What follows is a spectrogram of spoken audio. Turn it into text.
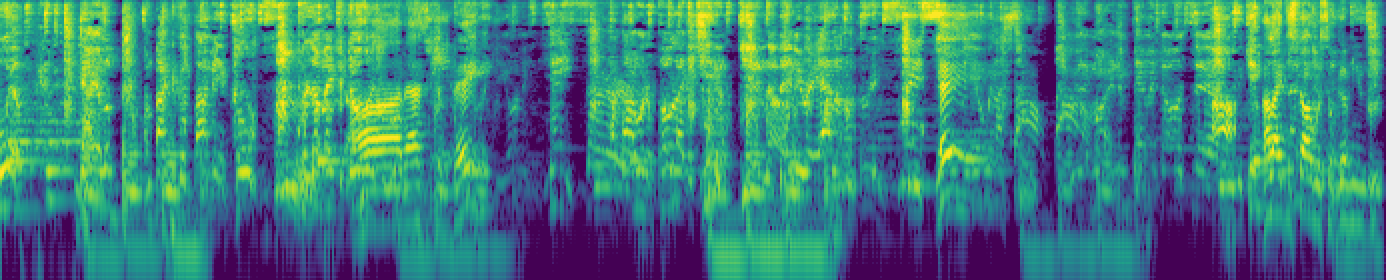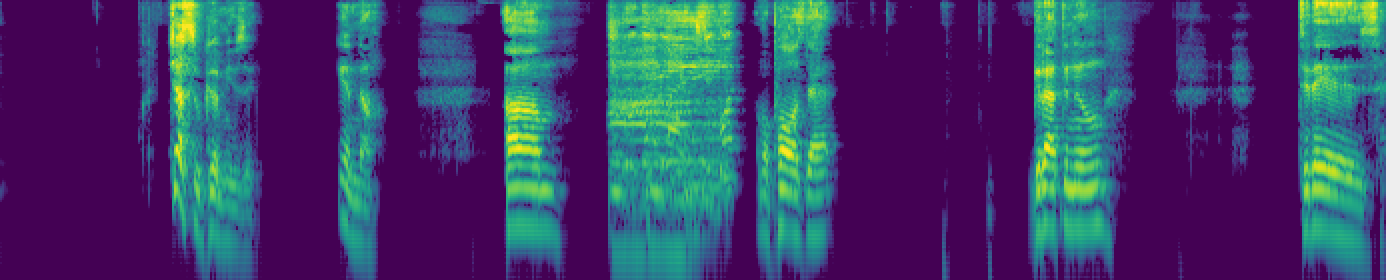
whip. Dial up, I'm about to go buy me a coupe. Pull up, make the doors. Ah, that's the baby. I a pole like a cheetah. Get enough. Baby Ray Allen from three. Hey. I like Martin and Pam at the hotel. I like to start with some good music. Just some good music. You know. Um, I'm gonna pause that. Good afternoon. Today is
